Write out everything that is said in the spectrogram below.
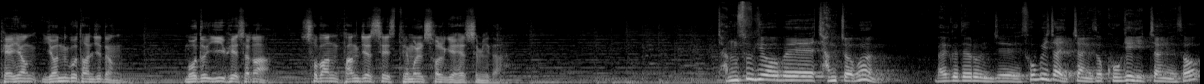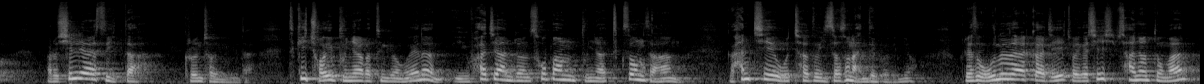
대형 연구 단지 등 모두 이 회사가 소방 방재 시스템을 설계했습니다. 장수기업의 장점은 말 그대로 이제 소비자 입장에서 고객 입장에서 바로 신뢰할 수 있다 그런 점입니다. 특히 저희 분야 같은 경우에는 이 화재 안전 소방 분야 특성상 그 한치의 오차도 있어서는 안 되거든요. 그래서 오늘날까지 저희가 74년 동안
